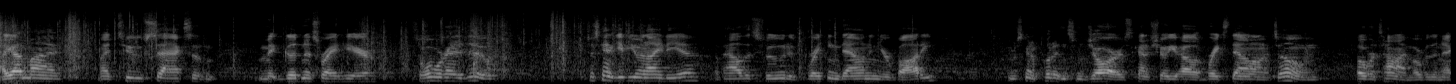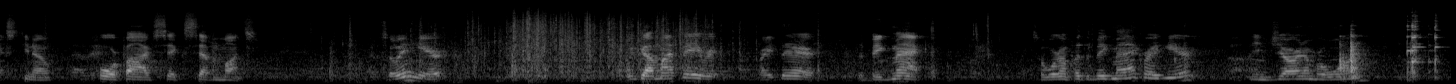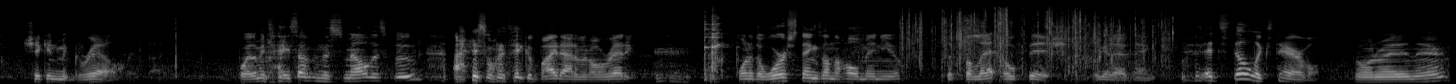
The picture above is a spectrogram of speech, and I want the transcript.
I got my my two sacks of McGoodness right here. So what we're going to do, just going to give you an idea of how this food is breaking down in your body. I'm just going to put it in some jars, to kind of show you how it breaks down on its own over time, over the next, you know, four, five, six, seven months. So in here, we've got my favorite right there, the Big Mac. So we're going to put the Big Mac right here in jar number one. Chicken McGrill. Boy, let me tell you something, the smell of this food, I just want to take a bite out of it already. One of the worst things on the whole menu, the filet o fish. Look at that thing. It still looks terrible. Going right in there.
